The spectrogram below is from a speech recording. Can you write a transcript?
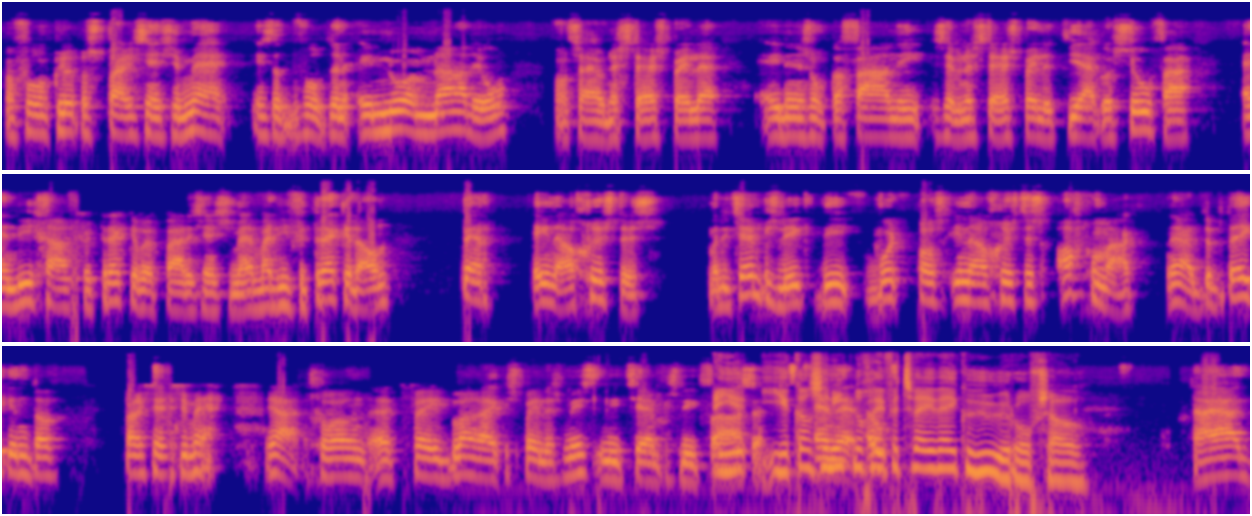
Maar voor een club als Paris Saint-Germain is dat bijvoorbeeld een enorm nadeel. Want zij hebben een sterspeler, Edinson Cavani, ze hebben een sterspeler Thiago Silva. En die gaan vertrekken bij Paris Saint-Germain. Maar die vertrekken dan per 1 augustus. Maar die Champions League die wordt pas in augustus afgemaakt. Nou dat betekent dat Paris Saint-Germain ja, gewoon uh, twee belangrijke spelers mist in die Champions League fase. En je, je kan ze en, niet uh, nog ook, even twee weken huren of zo? Nou ja,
